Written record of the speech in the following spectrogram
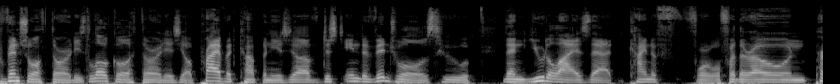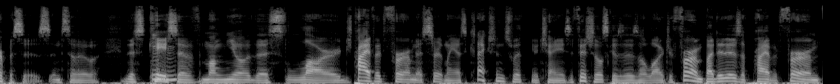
provincial authorities, local authorities, you'll have private companies, you'll have just individuals who then utilize that kind of for for their own purposes. And so this case mm-hmm. of Mengniu, this large private firm that certainly has connections with you know, Chinese officials because it is a larger firm, but it is a private firm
